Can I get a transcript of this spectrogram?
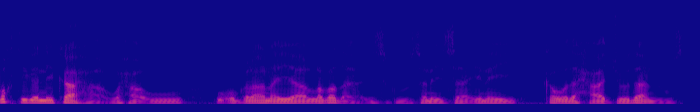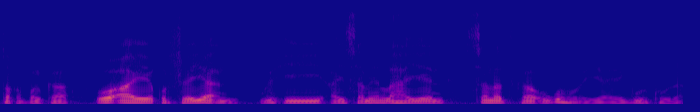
Wakhtiga nikaaxa waxa uu u oggolaanayaa labada isguursanaysa inay ka wada xaajoodaan mustaqbalka oo ay qorsheeyaan wixii ay samayn lahaayeen sannadka ugu horreeya ee guurkooda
